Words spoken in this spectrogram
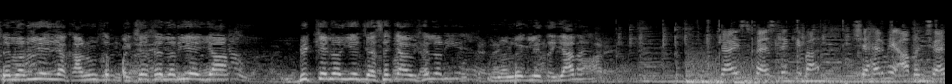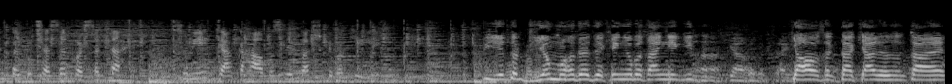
से लड़िए या कानून से पैसे से लड़िए या बिक के लड़िए, जैसे चाहे वैसे लड़िए। लड़ने के लिए तैयार है। क्या इस फैसले के बाद शहर में अमन चैन पर कुछ असर पड़ सकता है? सुनिए, क्या कहा मुस्लिम पक्ष के वकील ने। ये तो डीएम महोदय देखेंगे बताएँगे कि क्या हो सकता है? क्या नहीं हो सकता है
